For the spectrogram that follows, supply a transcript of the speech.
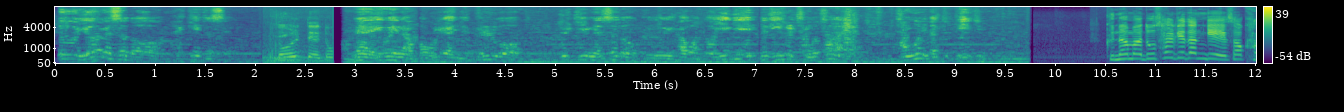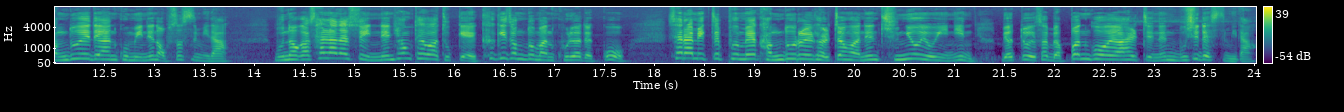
그 위험에서도 획기됐어요. 넣을 때도 네, 이거나 뭐 우리가 이제 들고 들키면서도 그 하고 또 이게 일을 잘못하면 장군이가 또 깨지. 그나마도 설계 단계에서 강도에 대한 고민은 없었습니다. 문어가 산란할 수 있는 형태와 두께, 크기 정도만 고려됐고 세라믹 제품의 강도를 결정하는 중요 요인인 몇 도에서 몇 번 구워야 할지는 무시됐습니다.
